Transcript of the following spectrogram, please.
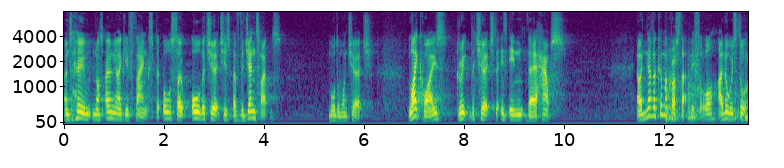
and to whom not only I give thanks, but also all the churches of the Gentiles, more than one church. Likewise, greet the church that is in their house. Now, I'd never come across that before. I'd always thought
